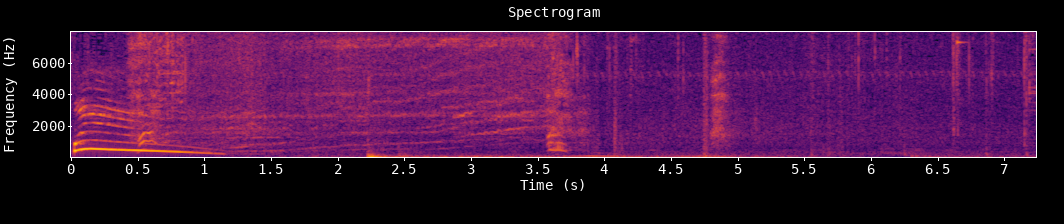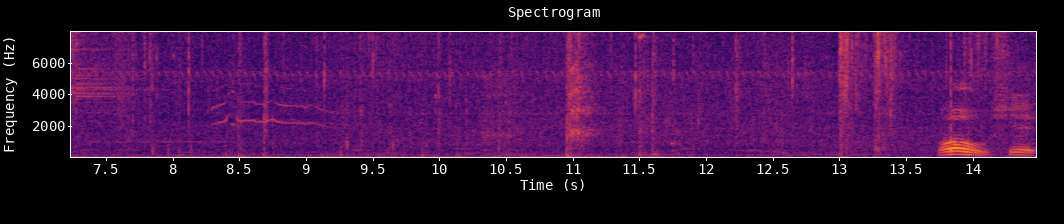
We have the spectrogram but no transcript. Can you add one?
Whee! Oh shit.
